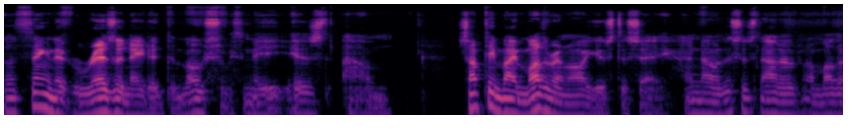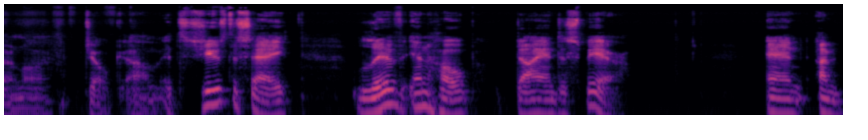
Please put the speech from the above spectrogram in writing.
the thing that resonated the most with me is um, something my mother in law used to say. And no, this is not a, a mother in law joke. Um, it's, she used to say, live in hope, die in despair. And I'm,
